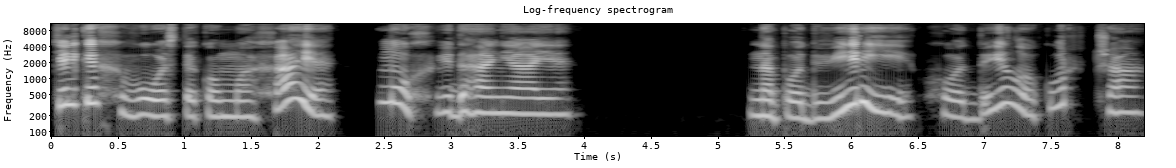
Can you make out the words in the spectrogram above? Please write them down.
Тільки хвостиком махає, мух відганяє. На подвір'ї ходило курча.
